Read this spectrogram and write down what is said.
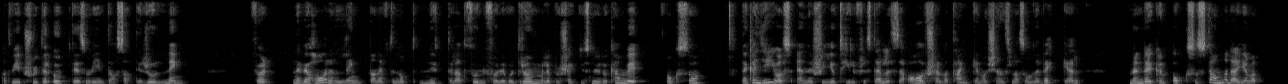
Att vi skjuter upp det som vi inte har satt i rullning. För när vi har en längtan efter något nytt eller att fullfölja vår dröm eller projekt just nu, då kan vi också den kan ge oss energi och tillfredsställelse av själva tanken och känslorna som det väcker. Men det kan också stanna där genom att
